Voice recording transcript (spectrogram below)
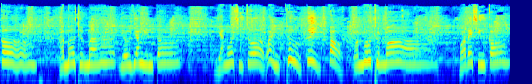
讲。One more two more，有氧运动，让我去做。One two three four，One more two more，我要成功，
